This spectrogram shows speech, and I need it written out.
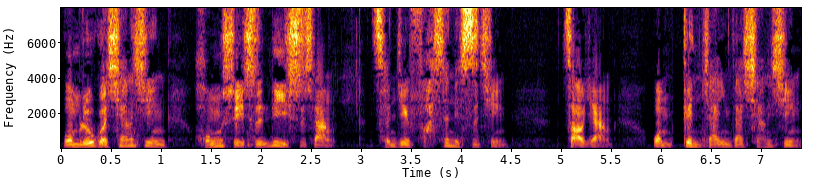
我们如果相信洪水是历史上曾经发生的事情，照样，我们更加应该相信。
